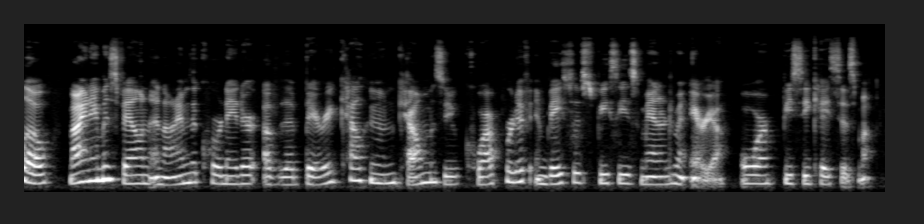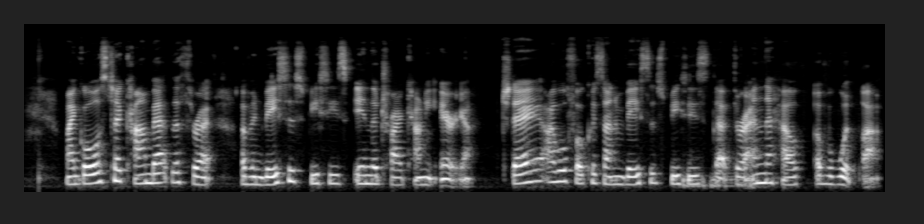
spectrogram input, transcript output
Hello, my name is Fallon and I am the coordinator of the Barry Calhoun Kalamazoo Cooperative Invasive Species Management Area, or BCK CISMA. My goal is to combat the threat of invasive species in the Tri County area. Today, I will focus on invasive species that threaten the health of a woodlot.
